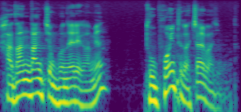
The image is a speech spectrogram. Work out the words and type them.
하단 당점으로 내려가면 두 포인트가 짧아집니다.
